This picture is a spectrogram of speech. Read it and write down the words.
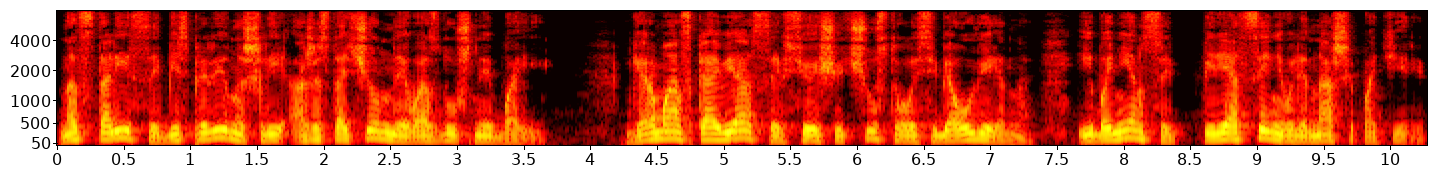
над столицей беспрерывно шли ожесточенные воздушные бои. Германская авиация все еще чувствовала себя уверенно, ибо немцы переоценивали наши потери.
